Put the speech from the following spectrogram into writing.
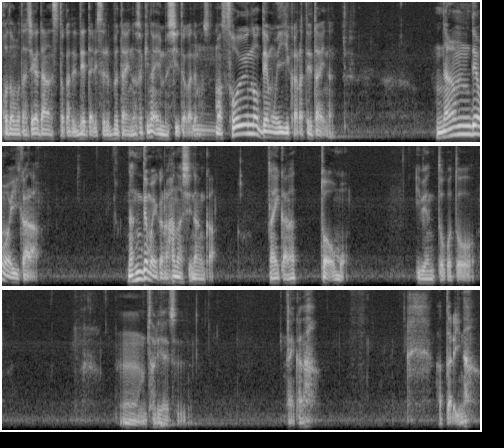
子供たちがダンスとかで出たりする舞台の時の MC とかでも、うん。まあそういうのでもいいから出たいなって何でもいいから。何でもいいから話なんかないかなとは思う。イベントごと。うんとりあえず。ないかな。あったらいいな、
